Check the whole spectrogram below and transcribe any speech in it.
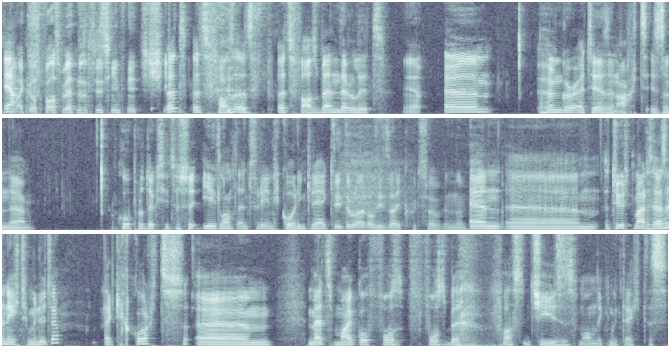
Ja. Michael Fassbender te zien in Shame. Het, het, het, het Fassbender-lid. Ja. Ehm, Hunger uit 2008 is een eh, co-productie tussen Ierland en het Verenigd Koninkrijk. Het ziet er wel uit als iets dat ik goed zou vinden. En ehm, het duurt maar 96 minuten. Lekker kort. Ehm, met Michael Vos... Vosbe Vos... Jesus, man, ik moet echt eens...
